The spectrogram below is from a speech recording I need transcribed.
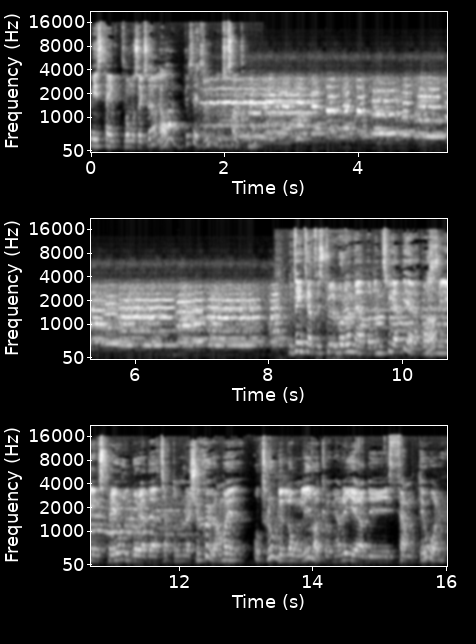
misstänkt homosexuell? Ja, precis. Mm, intressant. Mm. Då tänkte jag att vi skulle börja med Edvard den tredje, vars Ja. regeringsperiod började 1327. Han var ju otroligt långlivad kung. Han regerade i 50 år.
